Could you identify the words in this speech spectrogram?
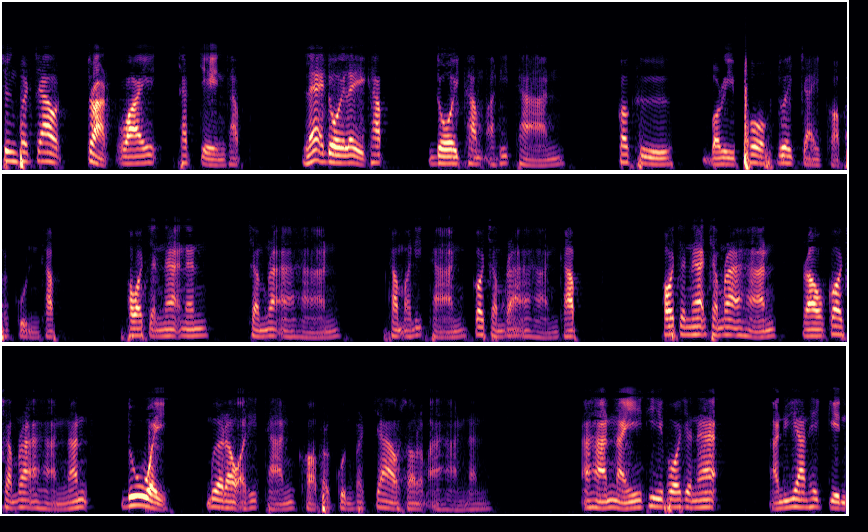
ซึ่งพระเจ้าตรัสไว้ชัดเจนครับ และโดยอะไรครับ โดยคำอธิษฐานก็คือบริโภคด้วยใจขอบพระคุณครับ พระวจนะนั้นชำระอาหารคำอธิษฐานก็ชำระอาหารครับ พระวจนะชำระอาหารเราก็ชำระอาหารนั้นด้วยเมื่อเราอธิษฐานขอบพระคุณพระเจ้าสำหรับอาหารนั้น อาหารไหนที่พระวจนะอนุญาตให้กิน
